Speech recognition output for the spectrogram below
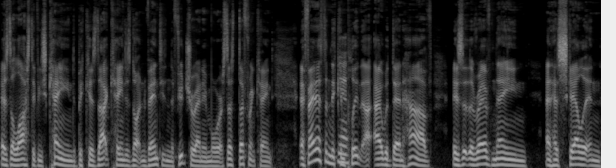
is the last of his kind because that kind is not invented in the future anymore it's this different kind if anything the complaint yeah. I would then have is that the Rev 9 and his skeleton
